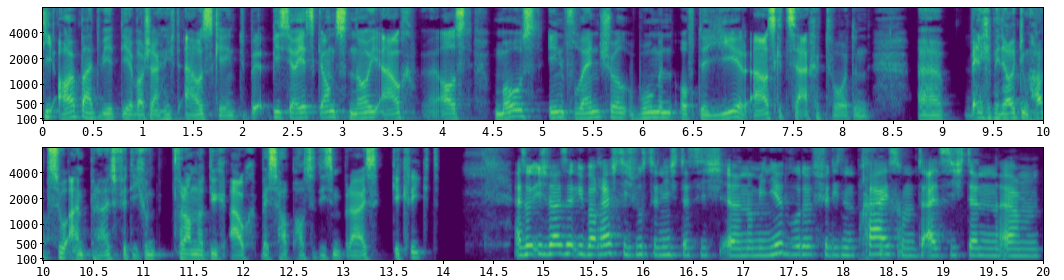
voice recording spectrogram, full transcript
die Arbeit wird dir wahrscheinlich nicht ausgehen. Du bist ja jetzt ganz neu auch äh, als Most Influential Woman of the Year ausgezeichnet worden. Äh, welche Bedeutung hat so ein Preis für dich und vor allem natürlich auch, weshalb hast du diesen Preis gekriegt? Also ich war sehr überrascht. Ich wusste nicht, dass ich äh, nominiert wurde für diesen Preis. Und als ich dann ähm,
